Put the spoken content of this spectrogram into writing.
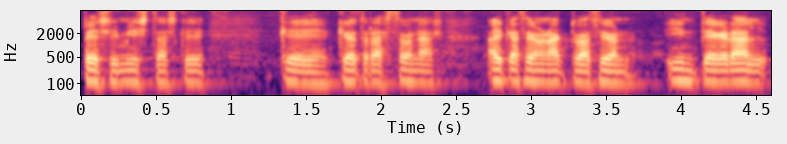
pesimistas que, que, otras zonas. Hay que hacer una actuación integral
